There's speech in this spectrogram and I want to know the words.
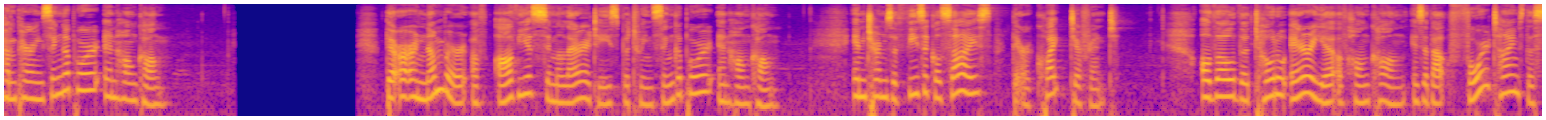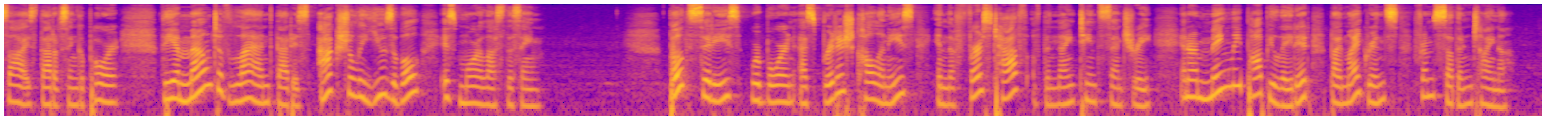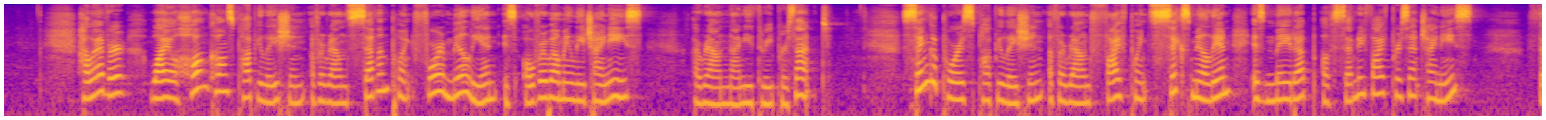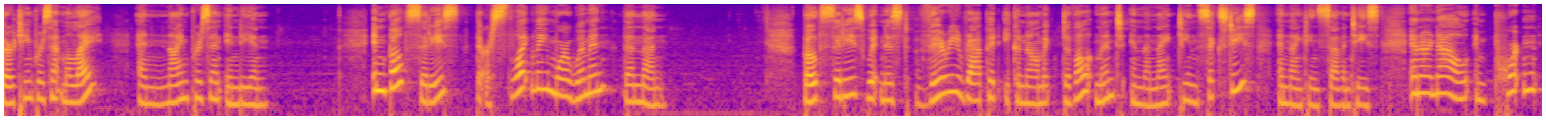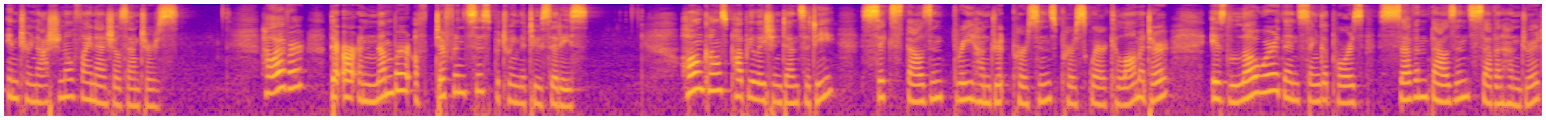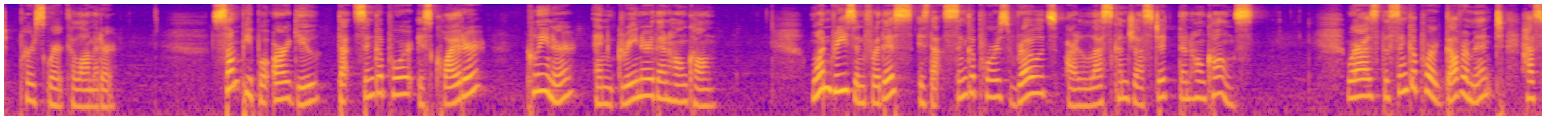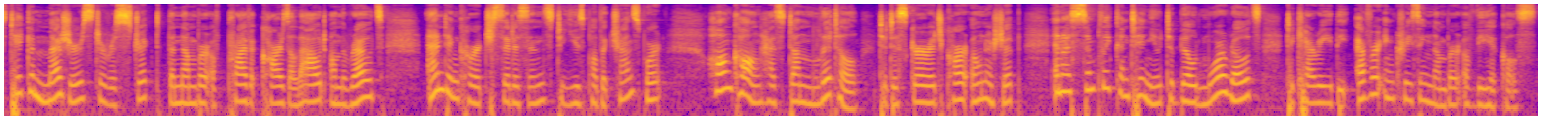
Comparing Singapore and Hong Kong. There are a number of obvious similarities between Singapore and Hong Kong. In terms of physical size, they are quite different. Although the total area of Hong Kong is about four times the size that of Singapore, the amount of land that is actually usable is more or less the same. Both cities were born as British colonies in the first half of the 19th century and are mainly populated by migrants from southern China. However, while Hong Kong's population of around 7.4 million is overwhelmingly Chinese, around 93%, Singapore's population of around 5.6 million is made up of 75% Chinese, 13% Malay, and 9% Indian. In both cities, there are slightly more women than men. Both cities witnessed very rapid economic development in the 1960s and 1970s and are now important international financial centers. However, there are a number of differences between the two cities. Hong Kong's population density, 6,300 persons per square kilometer, is lower than Singapore's 7,700 per square kilometer. Some people argue that Singapore is quieter, cleaner, and greener than Hong Kong. One reason for this is that Singapore's roads are less congested than Hong Kong's. Whereas the Singapore government has taken measures to restrict the number of private cars allowed on the roads and encourage citizens to use public transport, Hong Kong has done little to discourage car ownership and has simply continued to build more roads to carry the ever increasing number of vehicles.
